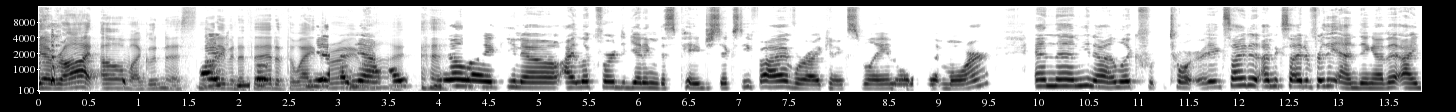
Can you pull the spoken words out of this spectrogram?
yeah, right. Oh my goodness. Not I even a third of the way yeah, through. Yeah. Right. I feel like, you know, I look forward to getting this page 65 where I can explain a little bit more and then you know i look for, to, excited i'm excited for the ending of it. I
